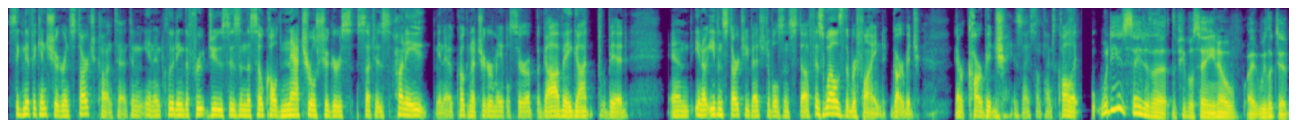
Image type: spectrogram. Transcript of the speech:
significant sugar and starch content, and including the fruit juices and the so-called natural sugars such as honey, you know, coconut sugar, maple syrup, agave, God forbid, and you know, even starchy vegetables and stuff, as well as the refined garbage or garbage, as I sometimes call it. What do you say to the the people saying, you know, I, we looked at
